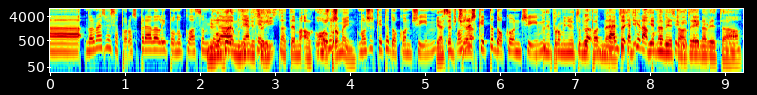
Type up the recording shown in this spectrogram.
a normálne sme sa porozprávali, ponúkla som Mimochodem, teda můžeš nejaké... něco říct na téma alkohol, môžeš, promiň. Môžeš, keď to dokončím. Já jsem včera- Môžeš, keď to dokončím. Ne, promiň, mi to vypadne. dám ti také jedna věta, to je jedna věta. No.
